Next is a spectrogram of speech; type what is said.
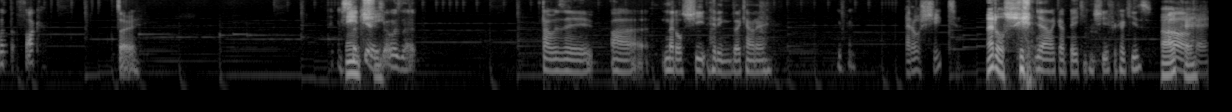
What the fuck? Sorry. I'm so curious, she? What was that? That was a uh metal sheet hitting the counter. Metal sheet. Metal sheet. Yeah, like a baking sheet for cookies. Oh, okay. okay.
